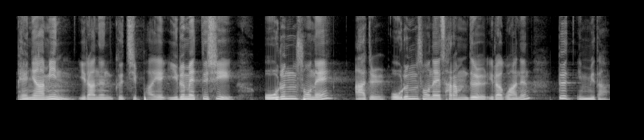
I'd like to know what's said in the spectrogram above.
베냐민이라는 그 지파의 이름의 뜻이 오른손의 아들, 오른손의 사람들이라고 하는 뜻입니다.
